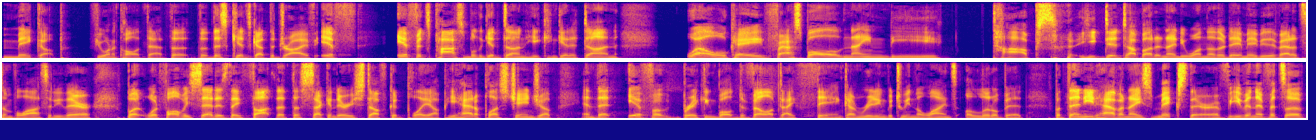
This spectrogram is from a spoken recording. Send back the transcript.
makeup, if you want to call it that. The the this kid's got the drive. If if it's possible to get it done, he can get it done. Well, okay, fastball ninety tops. he did top out at 91 the other day. Maybe they've added some velocity there. But what Falvey said is they thought that the secondary stuff could play up. He had a plus changeup, and that if a breaking ball developed, I think I'm reading between the lines a little bit, but then he'd have a nice mix there. If even if it's a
